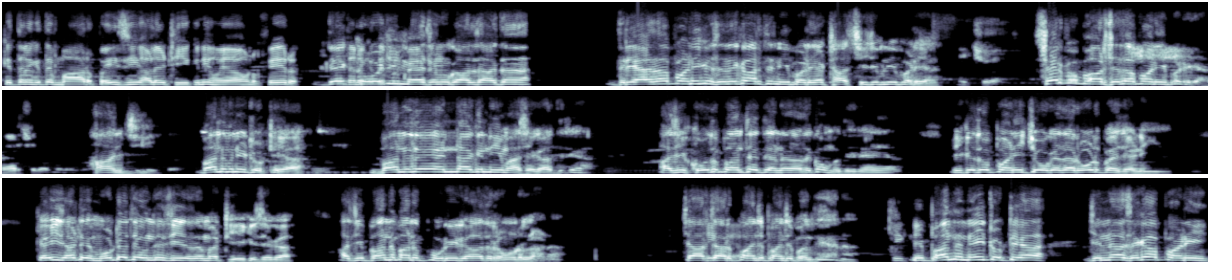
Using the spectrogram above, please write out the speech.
ਕਿਤੇ ਨਾ ਕਿਤੇ ਮਾਰ ਪਈ ਸੀ ਹਾਲੇ ਠੀਕ ਨਹੀਂ ਹੋਇਆ ਹੁਣ ਫੇਰ ਕਿਤੇ ਨਾ ਦੇਖੋ ਕਿਤੇ- ਜੀ ਮੈਂ ਤੁਹਾਨੂੰ ਗੱਲ ਦੱਸਦਾ ਦਰਿਆ ਦਾ ਪਾਣੀ ਕਿਸੇ ਦੇ ਘਰ 'ਚ ਨਹੀਂ ਵੜਿਆ 88 'ਚ ਵੀ ਨਹੀਂ ਵੜਿਆ। ਅੱਛਾ। ਸਿਰਫ ਬਾਰਿਸ਼ ਦਾ ਪਾਣੀ ਵੜਿਆ। ਬਾਰਿਸ਼ ਦਾ ਪਾਣੀ ਹਾਂਜੀ। ਬੰਨ ਵੀ ਨਹੀਂ ਟੁੱਟਿਆ। ਬੰਨ ਦੇ ਇੰਨਾ ਕਿ ਨੀਵਾਂ ਸੀਗਾ ਦਰਿਆ। ਅਸੀਂ ਖੁਦ ਬੰਨ ਤੇ ਦਿਨ ਰਾਤ ਘੁੰਮਦੇ ਰਹੇ ਆ ਵੀ ਕਿਦੋਂ ਪਾਣੀ ਚੋਕੇ ਦਾ ਰੋਡ ਪੈ ਜਾਣੀ ਹੈ। ਕਈ ਸਾਡੇ ਮੋਢੇ ਤੇ ਹੁੰਦੇ ਸੀ ਜਦੋਂ ਮੈਂ ਠੀਕ ਸੀਗਾ। ਅਸੀਂ ਬੰਨ ਬੰਨ ਪੂਰੀ ਰਾਤ ਰੌਂਡ ਲਾਣਾ ਚਾਰ ਚਾਰ। ਪੰਜ ਪੰਜ ਬੰਦਿਆਂ ਨਾਲ ਵੀ ਬੰਨ ਨਹੀਂ ਟੁੱਟਿਆ ਜਿੰਨਾ ਸੀਗਾ ਪਾਣੀ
